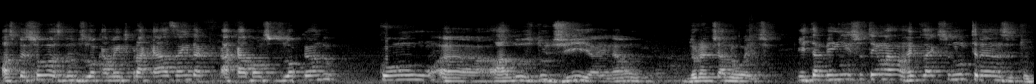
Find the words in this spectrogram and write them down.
as pessoas no deslocamento para casa ainda acabam se deslocando com uh, a luz do dia e não durante a noite. E também isso tem um reflexo no trânsito.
